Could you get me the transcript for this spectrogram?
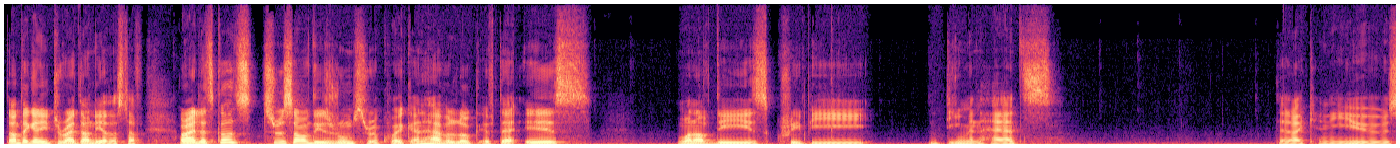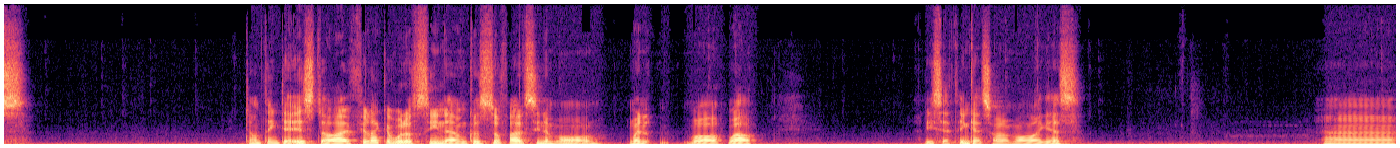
Don't think I need to write down the other stuff. Alright, let's go through some of these rooms real quick and have a look if there is one of these creepy demon heads that I can use. Don't think there is though. I feel like I would have seen them because so far I've seen them all. When, well, well, at least I think I saw them all, I guess. Uh...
